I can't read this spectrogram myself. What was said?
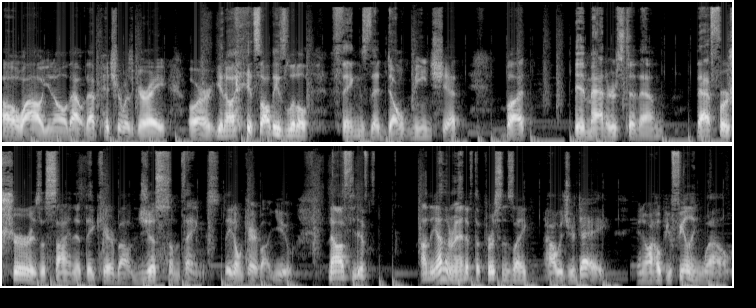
oh, wow, you know that that picture was great. Or you know, it's all these little things that don't mean shit, but it matters to them. That for sure is a sign that they care about just some things. They don't care about you. Now, if, if on the other end, if the person's like, "How was your day?" You know, I hope you're feeling well.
